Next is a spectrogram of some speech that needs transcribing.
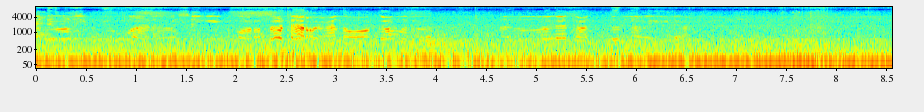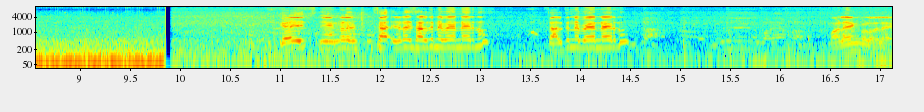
അടിപൊളി പൂവാണ് പക്ഷെ ഈ പുറത്തോട്ട് ഇറങ്ങാൻ നോക്കാൻ പറ്റുന്നത് അതുപോലെ കത്തുന്ന വെയിലാണ് ഈ സ്ഥലത്തിന്റെ പേരെന്നായിരുന്നു? സ്ഥലത്തിന്റെ പേരെന്നായിരുന്നു? വളയംകുളം അല്ലേ?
